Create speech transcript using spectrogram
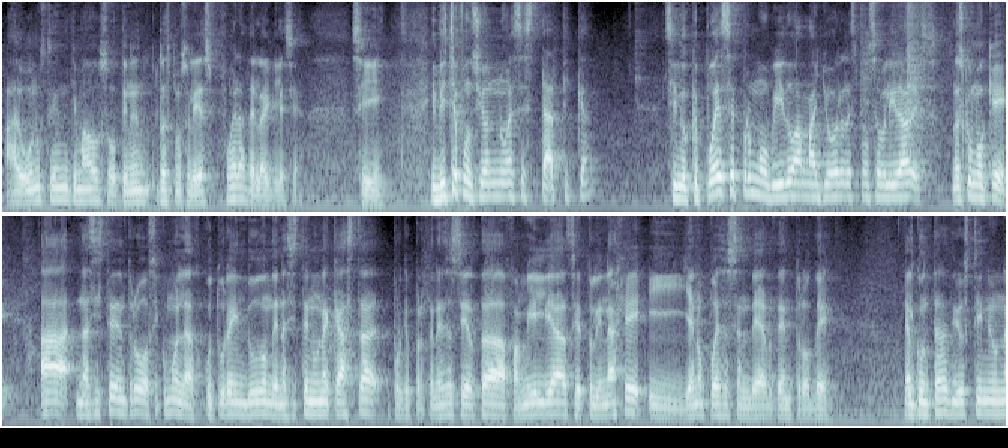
algunos tienen llamados o tienen responsabilidades fuera de la iglesia, sí. Y dicha función no es estática, sino que puede ser promovido a mayores responsabilidades. No es como que ah, naciste dentro, así como en la cultura hindú, donde naciste en una casta porque perteneces a cierta familia, a cierto linaje y ya no puedes ascender dentro de. Al contrario, Dios tiene un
